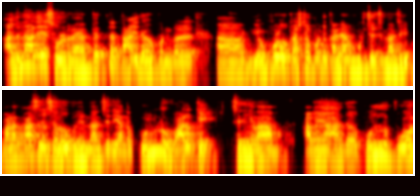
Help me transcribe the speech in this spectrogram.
அதனாலே சொல்றேன் பெத்த தாய் தகப்பன்கள் ஆஹ் எவ்வளவு கஷ்டப்பட்டு கல்யாணம் முடிச்சு வச்சிருந்தாலும் சரி பல காசுகள் செலவு பண்ணியிருந்தாலும் சரி அந்த பொண்ணு வாழ்க்கை சரிங்களா? அவன் அந்த பொண்ணு போற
